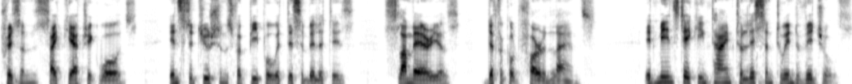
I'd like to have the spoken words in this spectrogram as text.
prisons, psychiatric wards, institutions for people with disabilities, slum areas, difficult foreign lands. It means taking time to listen to individuals,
